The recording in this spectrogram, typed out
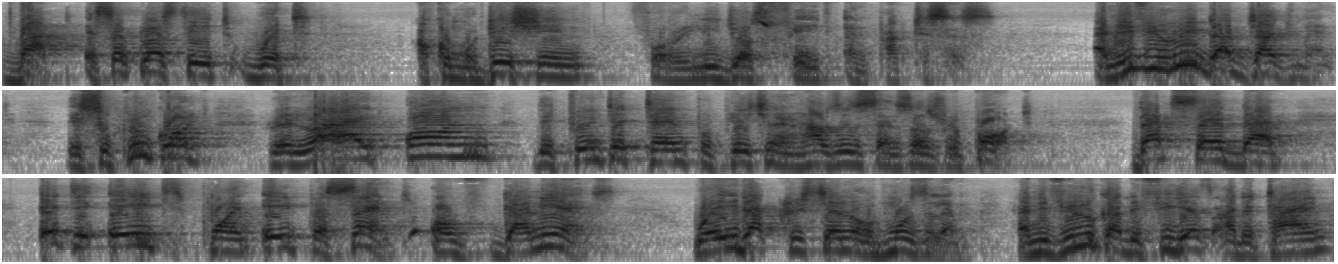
but a secular state with accommodation for religious faith and practices. And if you read that judgment, the Supreme Court relied on the 2010 Population and Housing Census report that said that 88.8% of Ghanaians were either Christian or Muslim. And if you look at the figures at the time,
